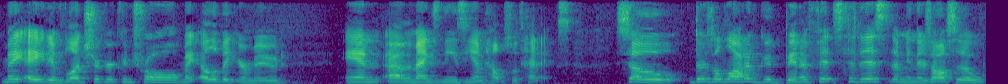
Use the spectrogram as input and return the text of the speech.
may aid in blood sugar control, may elevate your mood, and uh, the magnesium helps with headaches. So there's a lot of good benefits to this. I mean, there's also,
